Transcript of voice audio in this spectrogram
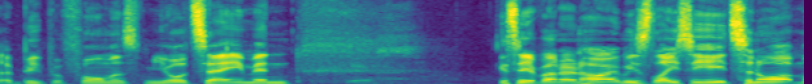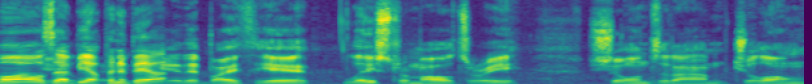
So big performance from your team and... Yes. Guess everyone at home is Lisa here tonight. Miles, yeah, they'll be up and about. Yeah, they're both. Yeah, Lisa and Miles are here. Sean's at um, Geelong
